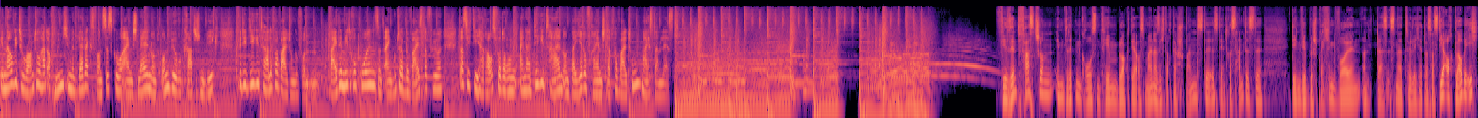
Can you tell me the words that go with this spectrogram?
Genau wie Toronto hat auch München mit Webex von Cisco einen schnellen und unbürokratischen Weg für die digitale Verwaltung gefunden. Beide Metropolen sind ein guter Beweis dafür, dass sich die Herausforderung einer digitalen und barrierefreien Stadtverwaltung meistern lässt. Wir sind fast schon im dritten großen Themenblock, der aus meiner Sicht auch der spannendste ist, der interessanteste, den wir besprechen wollen. Und das ist natürlich etwas, was dir auch, glaube ich,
